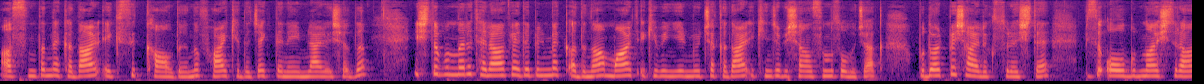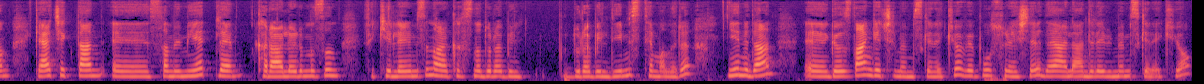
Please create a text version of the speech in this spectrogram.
aslında ne kadar eksik kaldığını fark edecek deneyimler yaşadı. İşte bunları telafi edebilmek adına Mart 2023'e kadar ikinci bir şansımız olacak. Bu 4-5 aylık süreçte bizi olgunlaştıran, gerçekten e, samimiyetle kararlarımızın, fikirlerimizin arkasında durabil durabildiğimiz temaları yeniden e, gözden geçirmemiz gerekiyor ve bu süreçleri değerlendirebilmemiz gerekiyor.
